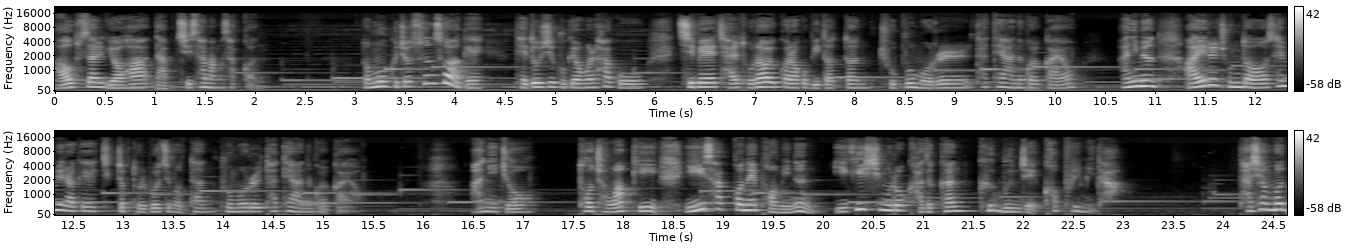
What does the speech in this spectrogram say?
9살 여하 납치 사망 사건. 너무 그저 순수하게 대도시 구경을 하고 집에 잘 돌아올 거라고 믿었던 조부모를 탓해야 하는 걸까요? 아니면 아이를 좀 더 세밀하게 직접 돌보지 못한 부모를 탓해야 하는 걸까요? 아니죠. 더 정확히 이 사건의 범인은 이기심으로 가득한 그 문제의 커플입니다. 다시 한번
